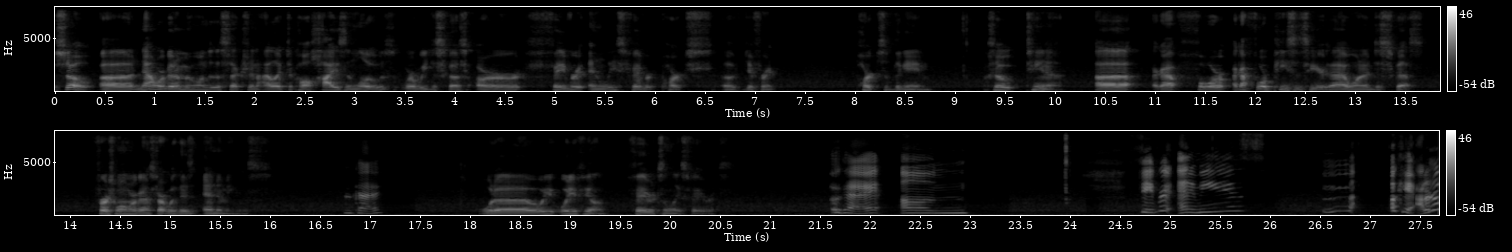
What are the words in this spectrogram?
So, uh, now we're going to move on to the section I like to call highs and lows, where we discuss our favorite and least favorite parts of different parts of the game. So, Tina, uh, I got four. I got four pieces here that I want to discuss. First one we're going to start with is enemies. Okay. What uh, what, are you- what are you feeling? Favorites and least favorites. Okay. Um. Favorite enemies? Mm, okay, I don't know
